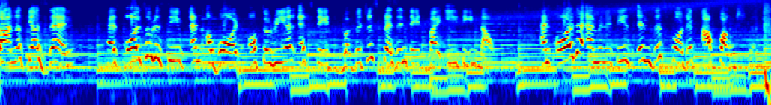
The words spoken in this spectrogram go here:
Kanakia Zen has also received an award of the real estate which is presented by ET now. And all the amenities in this project are functional.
